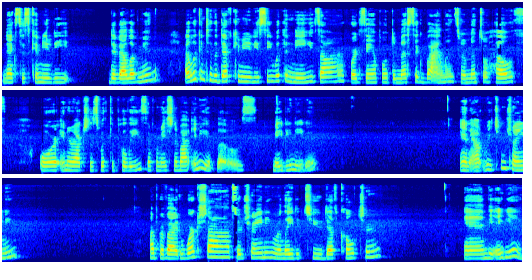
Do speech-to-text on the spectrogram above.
Next is community development. I look into the deaf community, see what the needs are, for example, domestic violence or mental health or interactions with the police, information about any of those may be needed. And outreach and training. I provide workshops or training related to deaf culture and the ADA.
